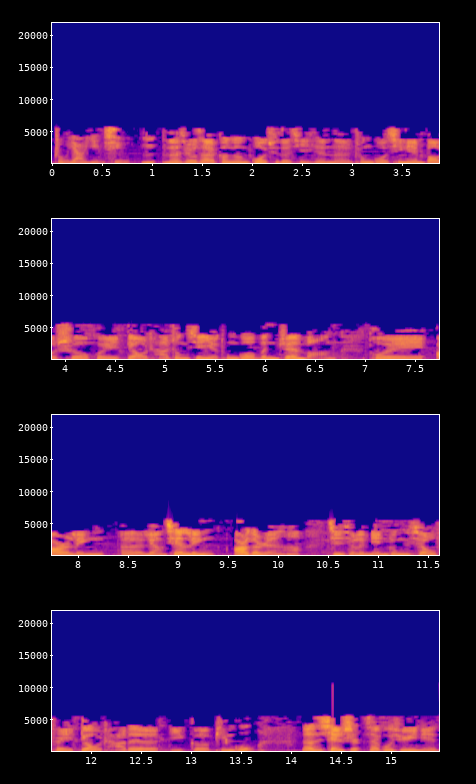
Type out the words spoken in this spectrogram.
主要引擎。嗯，那就在刚刚过去的几天呢，中国青年报社会调查中心也通过问卷网，对二零呃两千零二个人哈进行了年终消费调查的一个评估。那显示，在过去一年，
